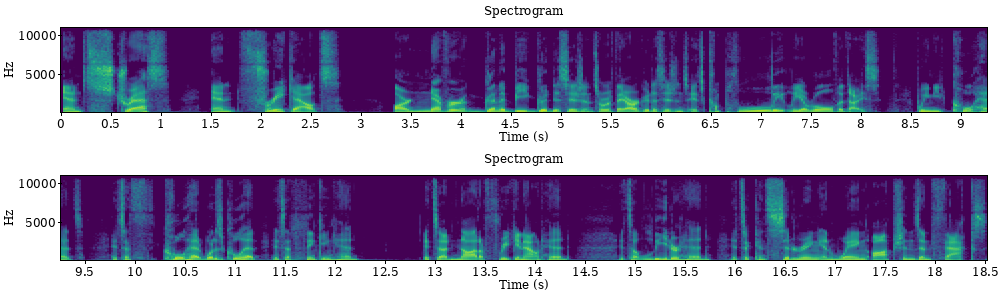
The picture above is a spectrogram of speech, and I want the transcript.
and stress and freakouts are never going to be good decisions. Or if they are good decisions, it's completely a roll of the dice. We need cool heads. It's a th- cool head. What is a cool head? It's a thinking head. It's a not a freaking out head. It's a leader head. It's a considering and weighing options and facts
